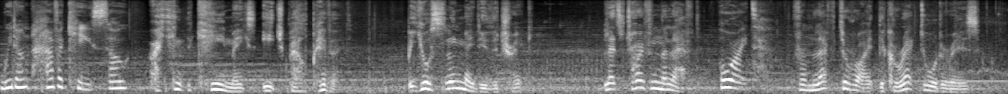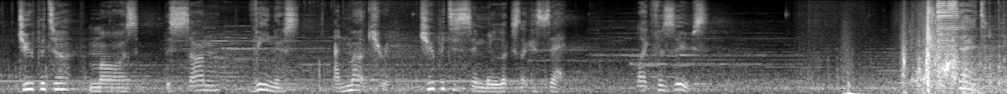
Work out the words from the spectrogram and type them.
we don't have a key, so I think the key makes each bell pivot. But your sling may do the trick. Let's try from the left. all right. From left to right, the correct order is Jupiter, Mars, the Sun, Venus, and Mercury. Jupiter's symbol looks like a Z, like for Zeus. Zed.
